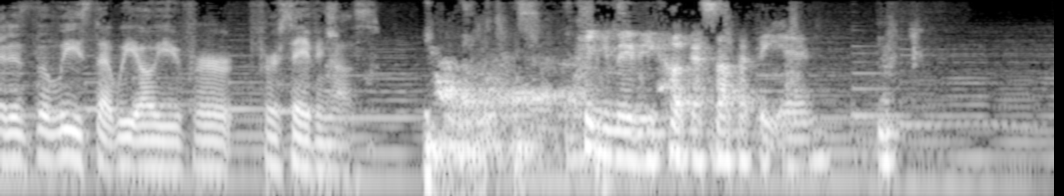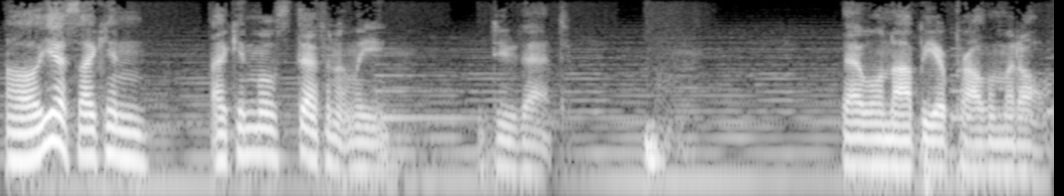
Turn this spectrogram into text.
It is the least that we owe you for for saving us. Can you maybe hook us up at the inn? Oh yes, I can. I can most definitely do that. That will not be a problem at all.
